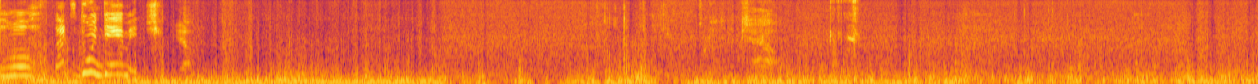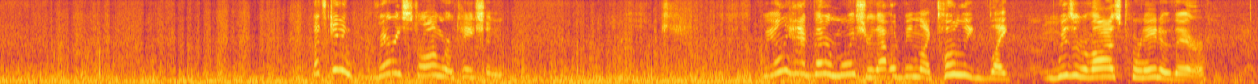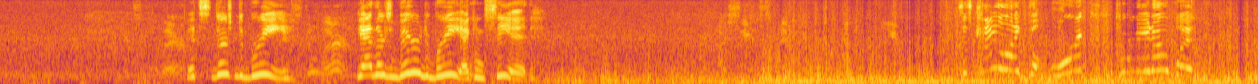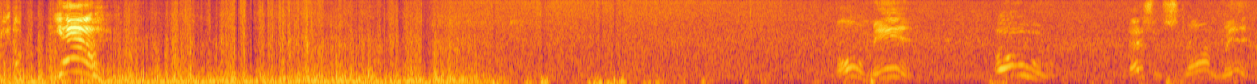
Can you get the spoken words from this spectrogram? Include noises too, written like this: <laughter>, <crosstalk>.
Oh, that's doing damage. Yeah. Cow. That's getting very strong rotation. If we only had better moisture, that would have been like totally like Wizard of Oz tornado there. It's still there. It's there's debris. It's still there. Yeah, there's bigger debris. I can see it. I see it. It's kind of like the Auric tornado, but we up. yeah. Oh man. Oh, that is some strong wind.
